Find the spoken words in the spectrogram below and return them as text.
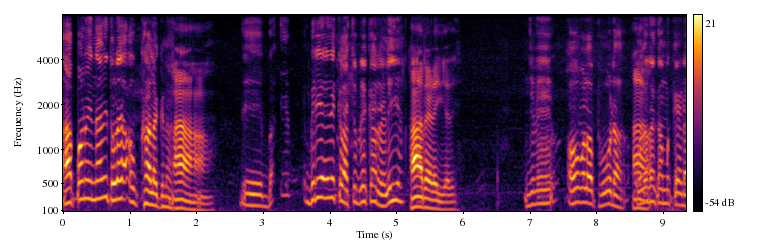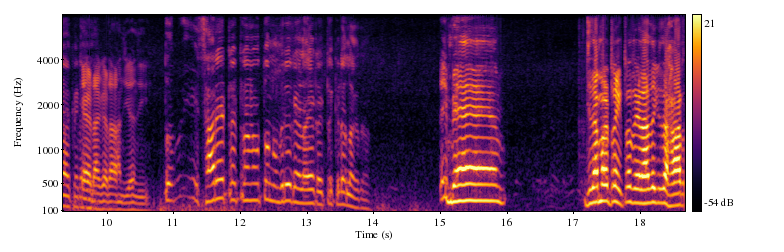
ਆਪਾਂ ਨੂੰ ਇੰਨਾ ਵੀ ਥੋੜਾ ਔਖਾ ਲੱਗਣਾ। ਹਾਂ ਹਾਂ। ਤੇ ਵੀਰੇ ਇਹਦੇ ਕਲਚ ਬ੍ਰੇਕਾਂ ਰਲੀ ਆ? ਹਾਂ ਹੀ ਆ ਜੀ ਜਿਵੇਂ ਉਹ ਵਾਲਾ ਫੋੜ ਆ ਉਹਦਾ ਕੰਮ ਕਿਹੜਾ ਕਿਹੜਾ ਕਿਹੜਾ ਕਿਹੜਾ ਹਾਂਜੀ ਹਾਂਜੀ। ਤਾਂ ਸਾਰੇ ਟਰੈਕਟਰਾਂ ਨਾਲ ਤੁਹਾਨੂੰ ਵੀਰੇ ਰੈਲਾ ਟਰੈਕਟਰ ਕਿਹੜਾ ਲੱਗਦਾ? ਇਹ ਮੈਂ ਜਿੱਦਾਂ ਮੈਂ ਟਰੈਕਟਰ ਰੇਲਾ ਤੇ ਜਿਹਦਾ ਹਾਰਡ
